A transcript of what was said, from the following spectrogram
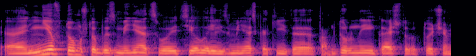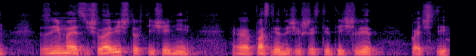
э, не в том, чтобы изменять свое тело или изменять какие-то там дурные качества, то, чем занимается человечество в течение последующих шести тысяч лет почти,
